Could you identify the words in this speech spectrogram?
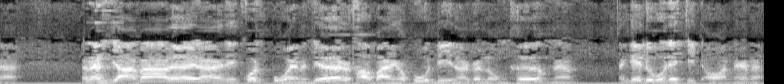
นะดังนั้นอย่ามาเลยนะนี่คนป่วยมันเยอะก็เข้าไปเขาพูดดีหน่อยก็หลงเคิมนะครับสังเกตดูพวกนี้จิตอ่อนนะนะ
